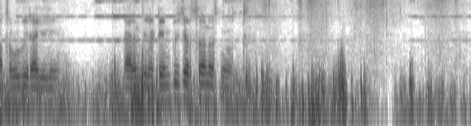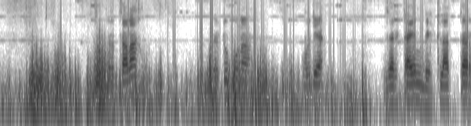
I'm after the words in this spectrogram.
आता उभी राहिलेली आहे. कारण तिला टेम्परेचर सहनच नाही होत तर चला भेटू पुन्हा. उद्या. जर टाईम भेटला तर.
